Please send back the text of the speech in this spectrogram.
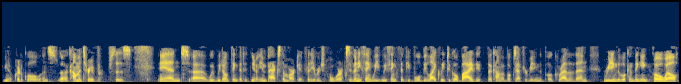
you know critical and uh, commentary purposes, and uh, we, we don't think that it you know impacts the market for the original works. If anything, we, we think that people will be likely to go buy the, the comic books after reading the book rather than reading the book and thinking, oh well,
